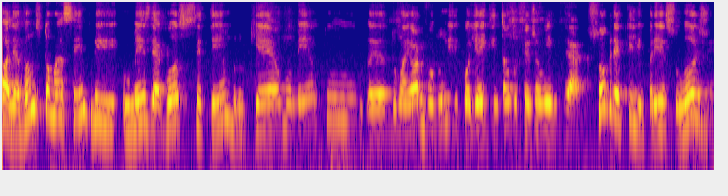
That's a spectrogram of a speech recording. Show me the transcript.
Olha, vamos tomar sempre o mês de agosto, setembro, que é o momento é, do maior volume de colheita, então, do feijão irrigado. Sobre aquele preço hoje,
